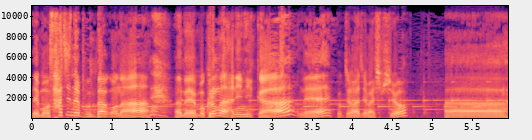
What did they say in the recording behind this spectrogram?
네, 뭐 사진을 본다거나, 아, 네, 뭐 그런 건 아니니까, 네, 걱정하지 마십시오. 아,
